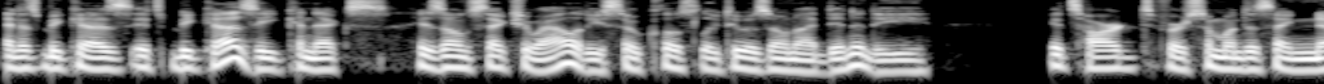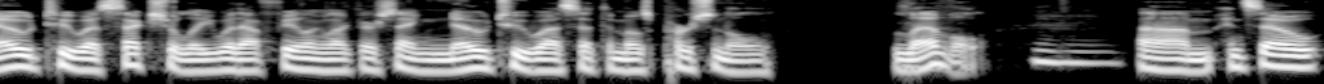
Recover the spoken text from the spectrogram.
And it's because it's because he connects his own sexuality so closely to his own identity. It's hard for someone to say no to us sexually without feeling like they're saying no to us at the most personal level. Mhm. Um, and so,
